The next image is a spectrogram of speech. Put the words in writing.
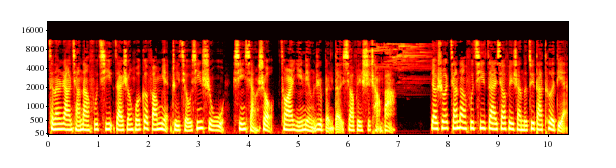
才能让强档夫妻在生活各方面追求新事物、新享受，从而引领日本的消费市场吧。要说强档夫妻在消费上的最大特点，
